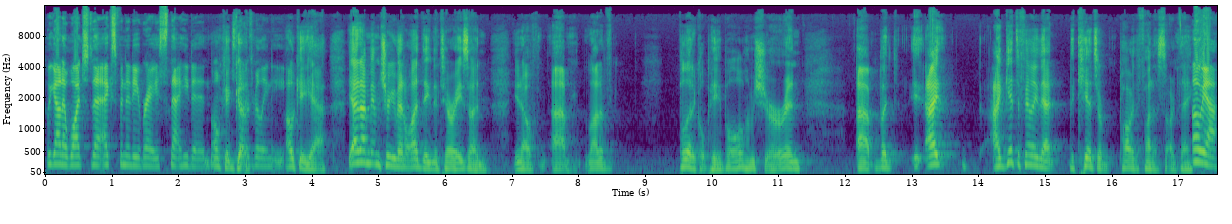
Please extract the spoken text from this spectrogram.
We got to watch the Xfinity race that he did. Okay, So good. That was really neat. Okay, yeah, yeah. And I'm, I'm sure you've had a lot of dignitaries and you know um, a lot of political people. I'm sure, and uh, but it, I I get the feeling that the kids are probably the funnest, aren't they? Oh yeah,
